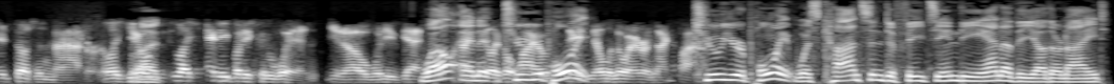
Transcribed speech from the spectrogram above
it doesn't matter. Like you right. know, like anybody can win. You know, when you get well, and it, like to Ohio your point, State Illinois are in that class. To your point, Wisconsin defeats Indiana the other night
